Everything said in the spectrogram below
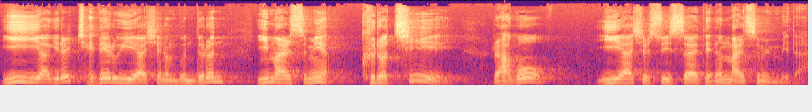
이 이야기를 제대로 이해하시는 분들은 이 말씀이 그렇지라고 이해하실 수 있어야 되는 말씀입니다.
